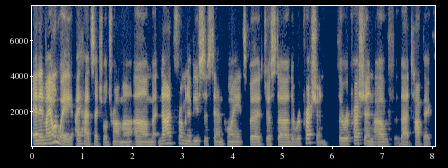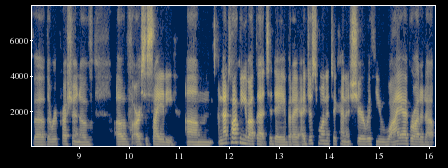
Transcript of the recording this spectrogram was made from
And in my own way, I had sexual trauma, um, not from an abusive standpoint, but just uh, the repression, the repression of that topic, the the repression of of our society. Um, I'm not talking about that today, but I, I just wanted to kind of share with you why I brought it up.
